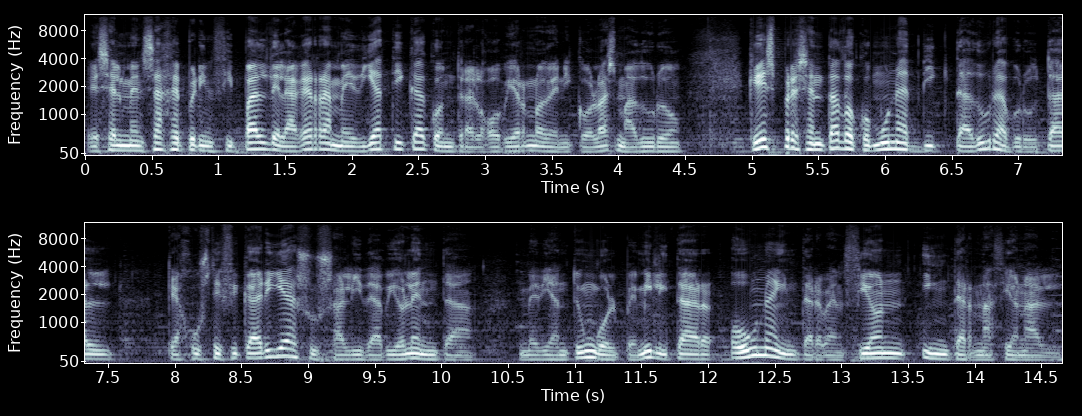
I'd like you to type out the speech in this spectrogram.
Es el mensaje principal de la guerra mediática contra el gobierno de Nicolás Maduro, que es presentado como una dictadura brutal que justificaría su salida violenta mediante un golpe militar o una intervención internacional.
